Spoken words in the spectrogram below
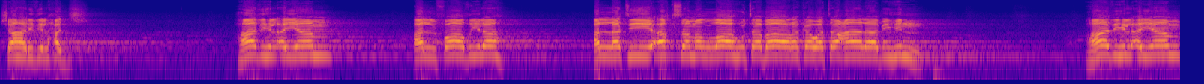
شهر ذي الحج. هذه الأيام الفاضلة التي اقسم الله تبارك وتعالى بهن هذه الأيام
